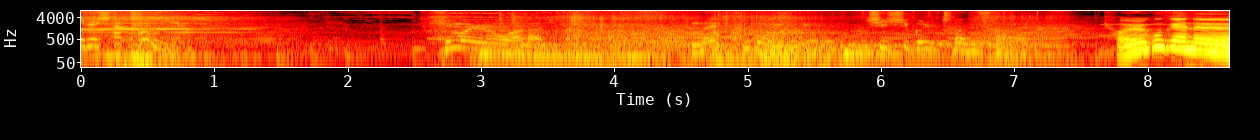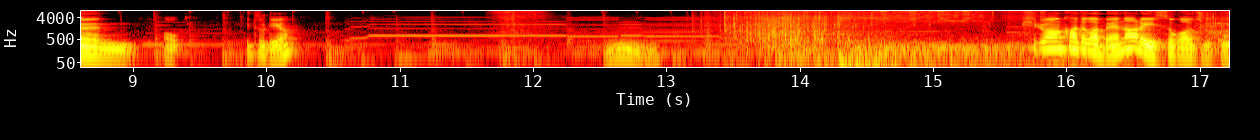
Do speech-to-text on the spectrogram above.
이르셨군요. 힘을 원한다. 내 그동에게 지식을 전수한다. 결국에는 어 휘둘이야? 음 필요한 카드가 맨 아래 있어가지고.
